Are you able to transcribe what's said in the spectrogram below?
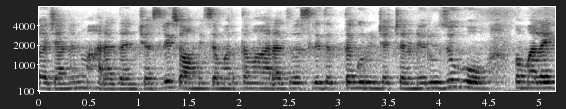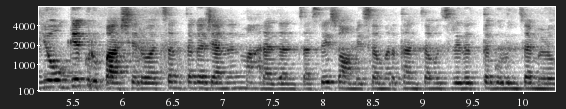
गजानन महाराजांच्या श्री स्वामी समर्थ महाराज व श्री दत्तगुरूंच्या चरणी रुजू हो व मला योग्य कृपा आशीर्वाद संत गजानन महाराजांचा श्री स्वामी समर्थांचा व श्री दत्तगुरूंचा मिळो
